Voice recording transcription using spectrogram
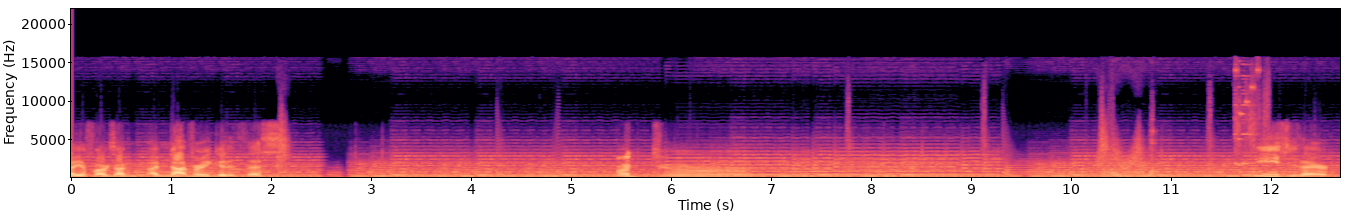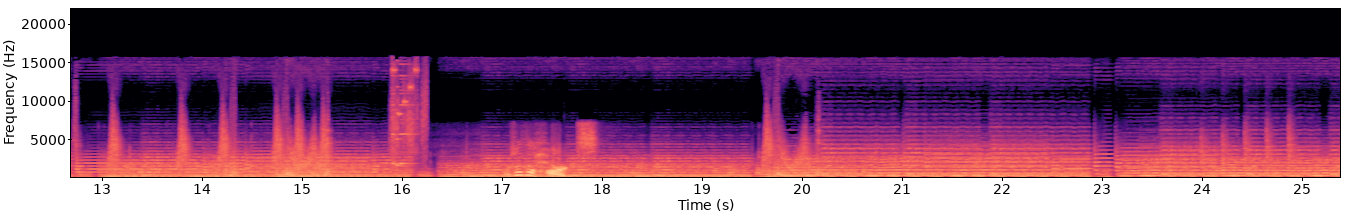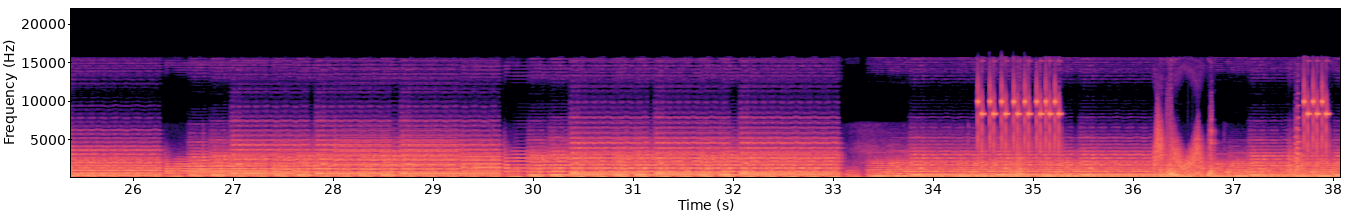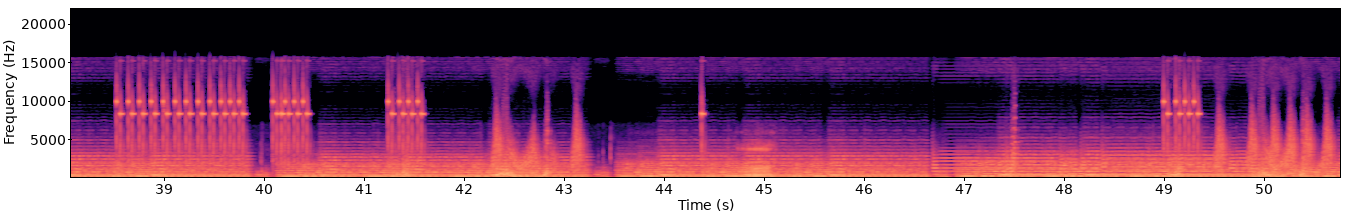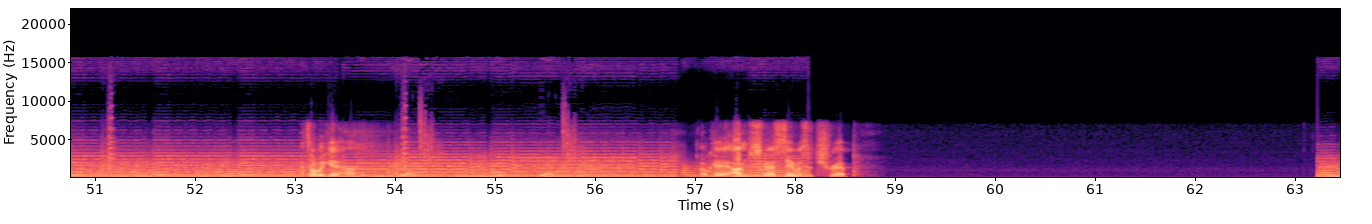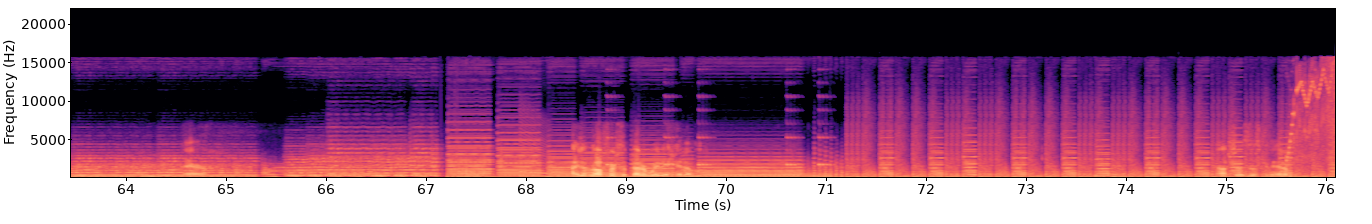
Tell you, folks. I'm I'm not very good at this. Easy there. Where's all the hearts? Mm. That's all we get, huh? Mm-hmm. Okay, I'm just gonna save us a trip. I don't know if there's a better way to hit him. How sure is this gonna hit him?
